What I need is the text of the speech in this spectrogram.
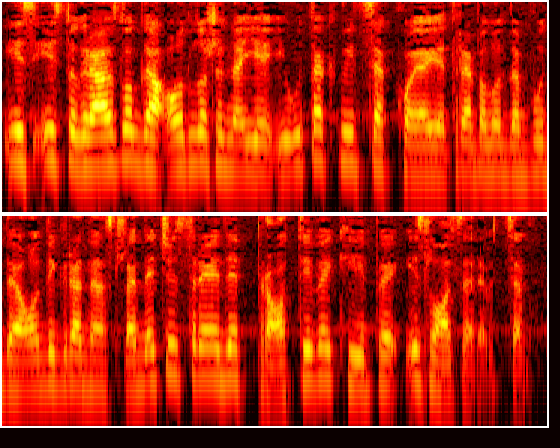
Iz istog razloga odložena je i utakmica koja je trebalo da bude odigrana sledeće srede protiv ekipe iz Lazarevca.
